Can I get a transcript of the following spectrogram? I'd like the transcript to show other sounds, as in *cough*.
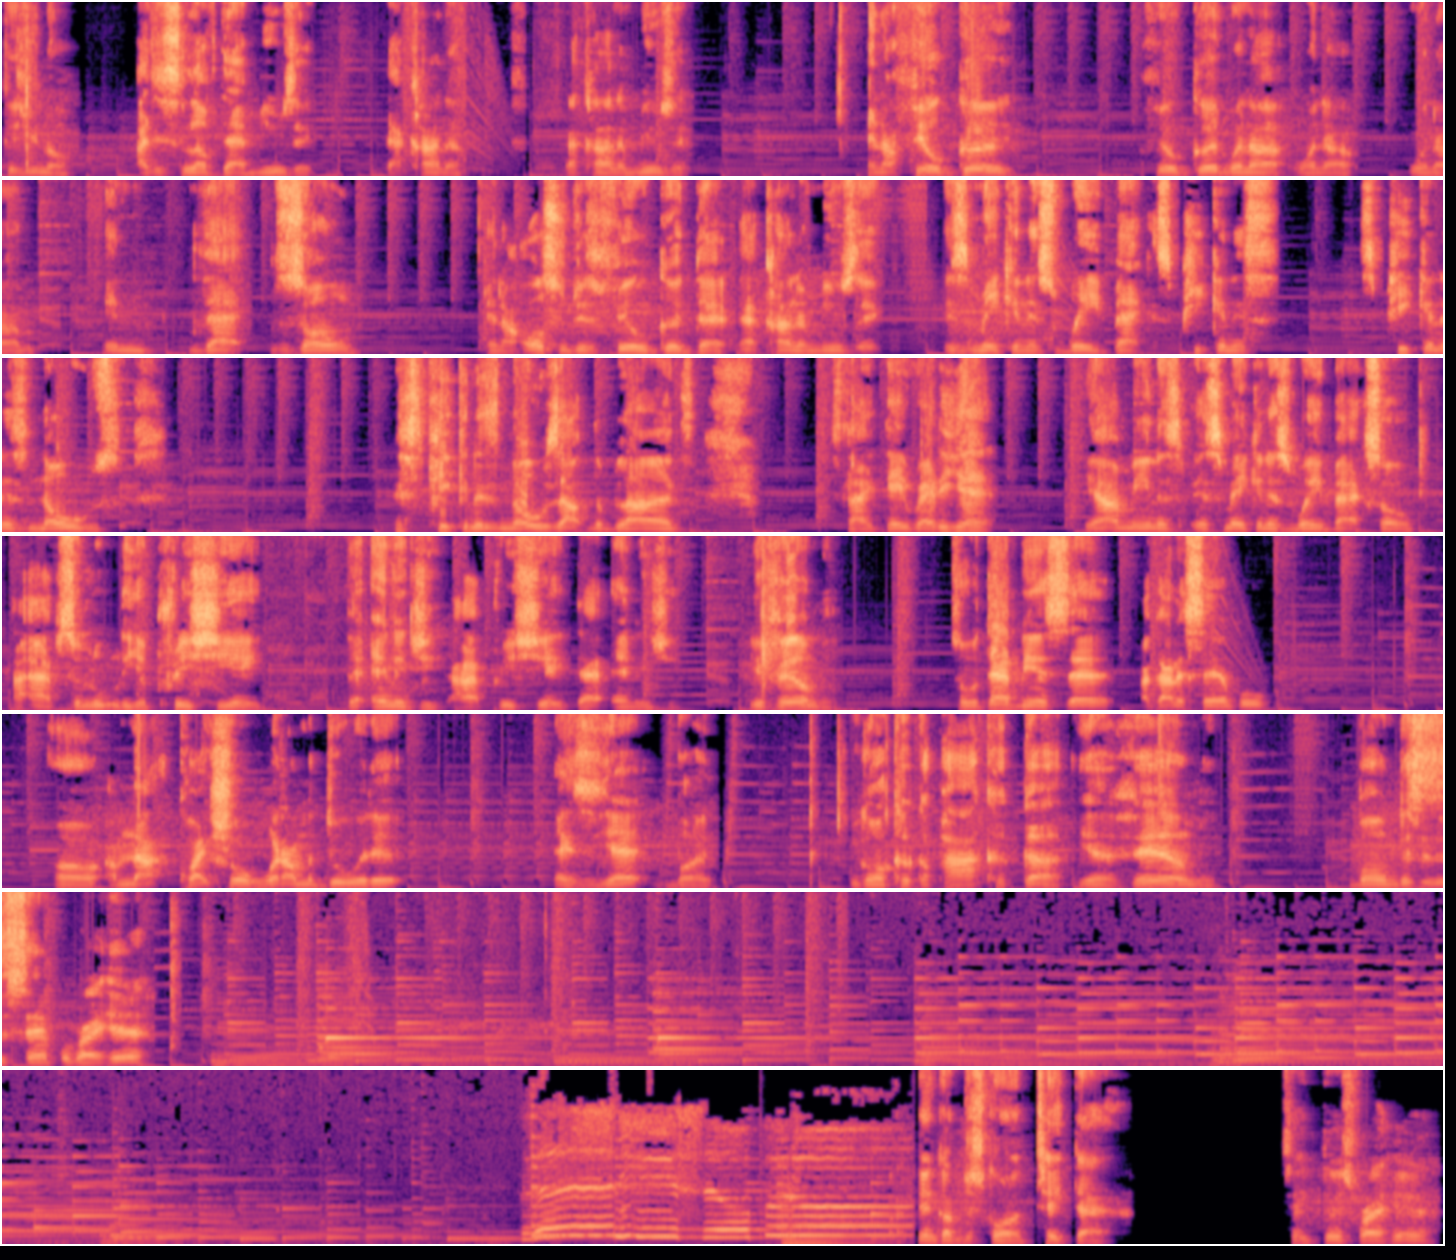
Cause you know, I just love that music. That kind of that kind of music. And I feel good. I feel good when I when I when I'm in that zone. And I also just feel good that that kind of music is making its way back. It's peeking its it's peeking his nose He's peeking his nose out the blinds. It's like, they ready yet? Yeah, I mean, it's, it's making its way back. So I absolutely appreciate the energy. I appreciate that energy. You feel me? So with that being said, I got a sample. Uh, I'm not quite sure what I'm gonna do with it as yet, but we're gonna cook a pie, cook up. You feel me? Boom, this is a sample right here. Think I'm just going to take that, take this right here.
